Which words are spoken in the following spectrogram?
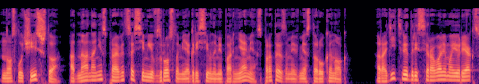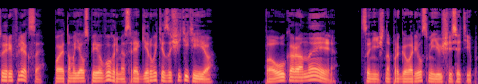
Но случись что, одна она не справится с семью взрослыми и агрессивными парнями с протезами вместо рук и ног. Родители дрессировали мою реакцию и рефлексы, поэтому я успею вовремя среагировать и защитить ее. «Паук Аранеи», — цинично проговорил смеющийся тип.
